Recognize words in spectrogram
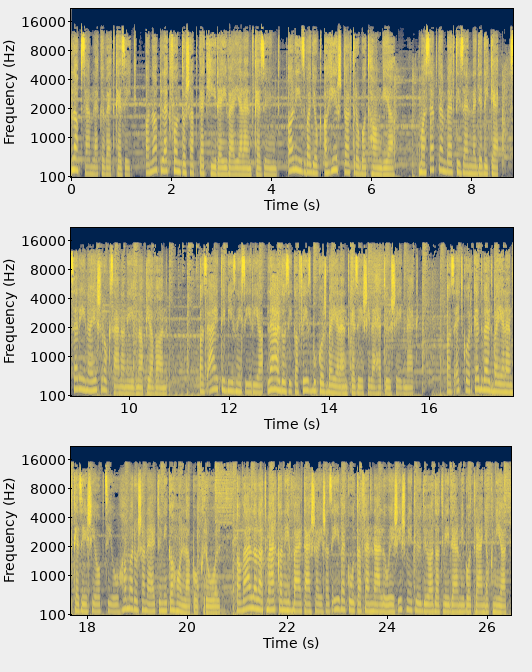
Lapszemle következik. A nap legfontosabb tech híreivel jelentkezünk. Alíz vagyok, a hírstart robot hangja. Ma szeptember 14-e, Szeréna és Roxana névnapja van. Az IT Business írja, leáldozik a Facebookos bejelentkezési lehetőségnek az egykor kedvelt bejelentkezési opció hamarosan eltűnik a honlapokról. A vállalat márkanévváltása és az évek óta fennálló és ismétlődő adatvédelmi botrányok miatt,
